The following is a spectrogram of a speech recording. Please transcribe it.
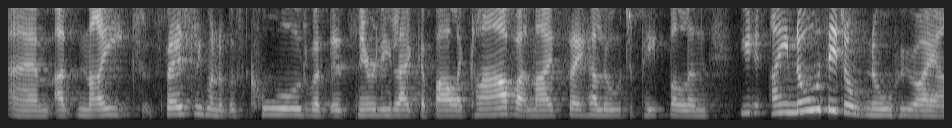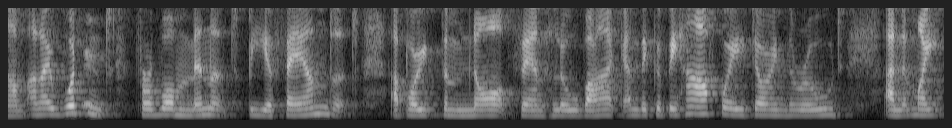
um, at night, especially when it was cold, with it's nearly like a balaclava, and I'd say hello to people, and you, I know they don't know who I am, and I wouldn't for one minute be offended about them not saying hello back, and they could be halfway down the road, and it might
